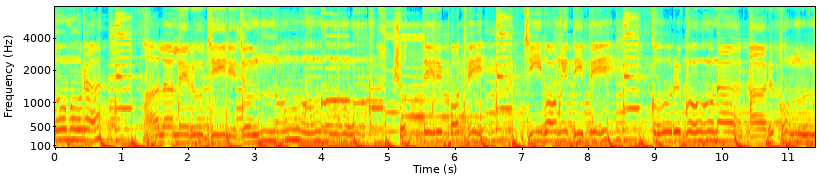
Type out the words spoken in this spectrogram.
মোরা হালালে রুজির জন্য। সত্যের পথে জীবন দিতে করব না কার পুণ্য?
